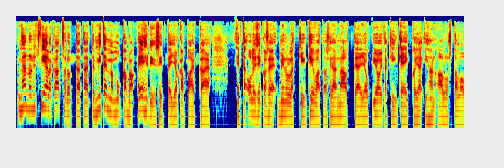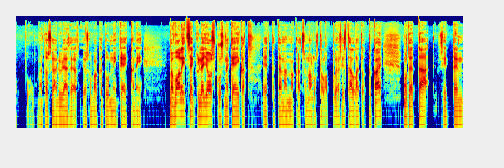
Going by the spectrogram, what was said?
Mä en ole nyt vielä katsonut tätä, että miten mä mukava ehdin sitten joka paikkaan ja että olisiko se minullekin kiva tosiaan nauttia jo, joitakin keikkoja ihan alusta loppuun. Mä tosiaan yleensä, jos on vaikka tunnin keikka, niin mä valitsen kyllä joskus ne keikat, että tämän mä katson alusta loppuun ja siis tällä totta kai. Mutta että sitten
